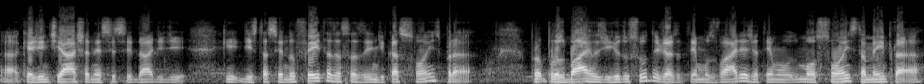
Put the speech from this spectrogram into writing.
uh, que a gente acha necessidade de, de estar sendo feitas, essas indicações para para os bairros de Rio do Sul, já temos várias, já temos moções também para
